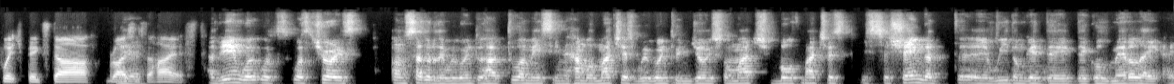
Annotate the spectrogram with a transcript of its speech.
which big star rises yeah. the highest. At the end, what, what's what's sure is on Saturday we're going to have two amazing humble matches. We're going to enjoy so much both matches. It's a shame that uh, we don't get the, the gold medal. I, I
